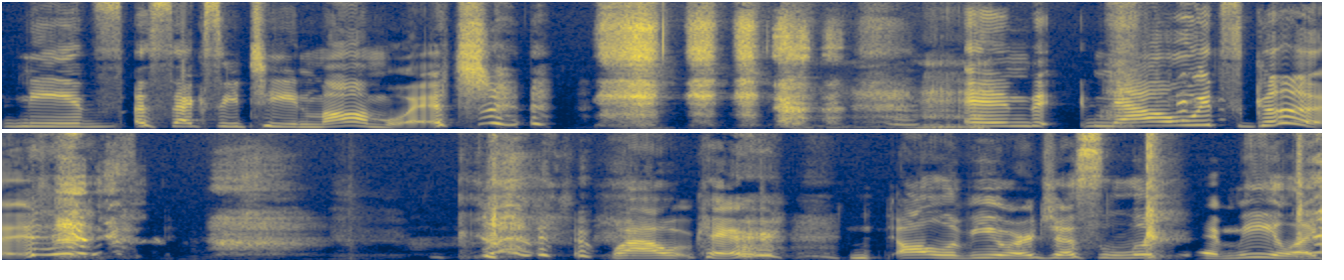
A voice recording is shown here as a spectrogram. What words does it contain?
needs a sexy teen mom witch. and now it's good. wow, okay. All of you are just looking at me like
